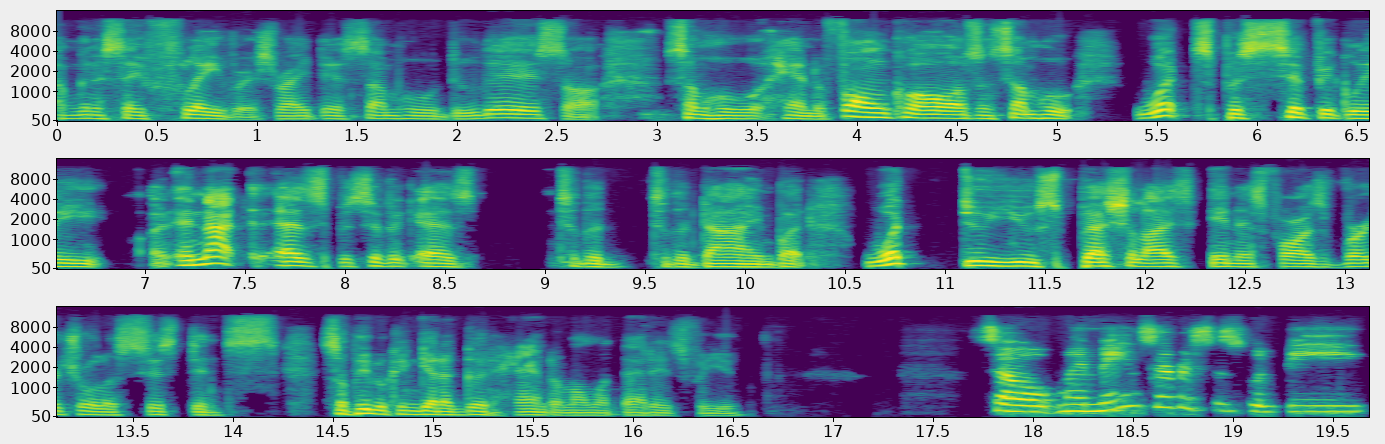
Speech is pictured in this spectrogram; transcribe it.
I'm going to say flavors, right? There's some who do this, or some who handle phone calls, and some who what specifically, and not as specific as to the to the dime, but what do you specialize in as far as virtual assistants, so people can get a good handle on what that is for you? So my main services would be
